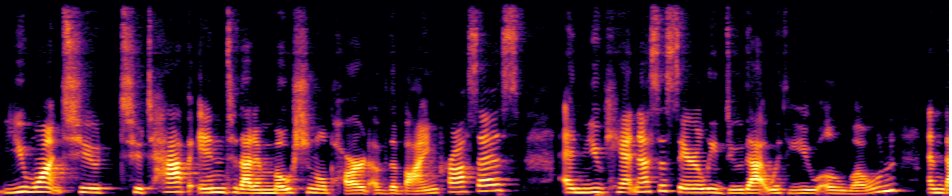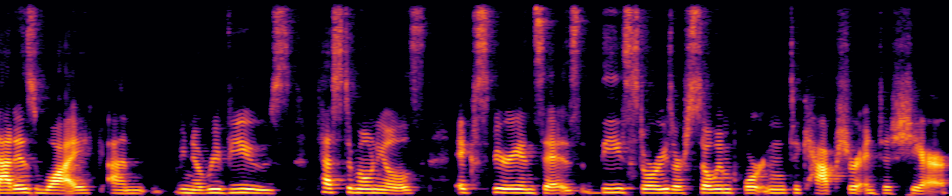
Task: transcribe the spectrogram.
you want to to tap into that emotional part of the buying process and you can't necessarily do that with you alone and that is why um, you know reviews testimonials experiences these stories are so important to capture and to share.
